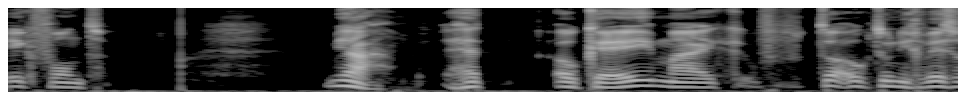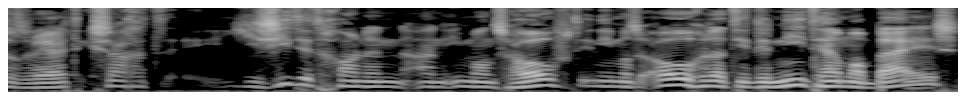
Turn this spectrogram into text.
ik vond, ja, het oké. maar ik, to- ook toen hij gewisseld werd, ik zag het... Je ziet het gewoon in, aan iemands hoofd, in iemands ogen, dat hij er niet helemaal bij is.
